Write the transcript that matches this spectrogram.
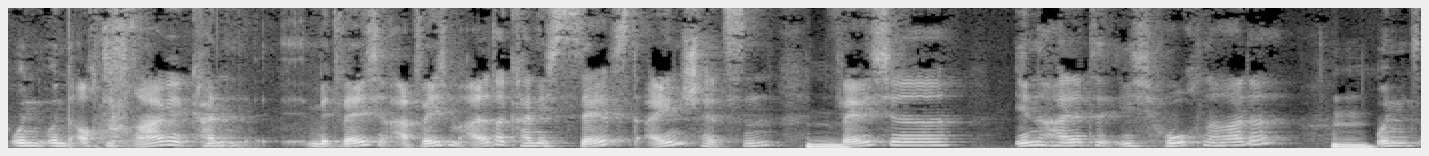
und, und auch die Frage kann, mit welchem, ab welchem Alter kann ich selbst einschätzen, welche Inhalte ich hochlade? Und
